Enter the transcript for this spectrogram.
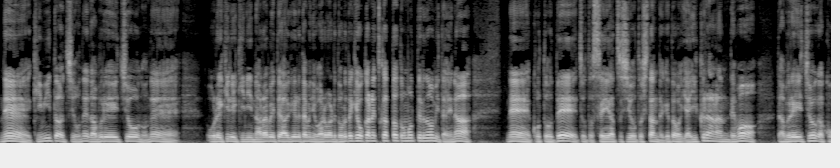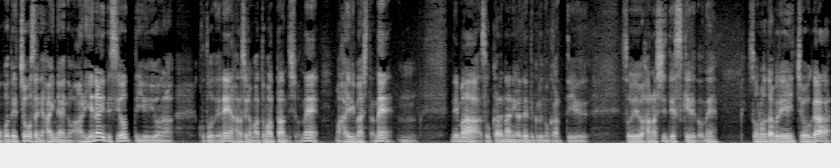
ねえ、君たちをね、WHO のね、お歴々に並べてあげるために我々どれだけお金使ったと思ってるの？みたいな、ねえ、ことで、ちょっと制圧しようとしたんだけど、いや、いくらなんでも、WHO がここで調査に入んないのはありえないですよっていうようなことでね、話がまとまったんでしょうね。まあ、入りましたね。うん。で、まあ、そこから何が出てくるのかっていう、そういう話ですけれどね。その WHO が、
